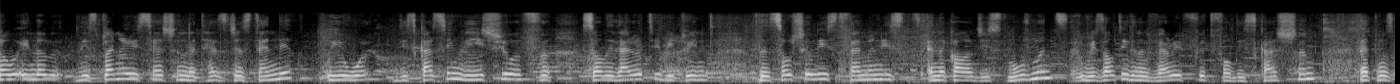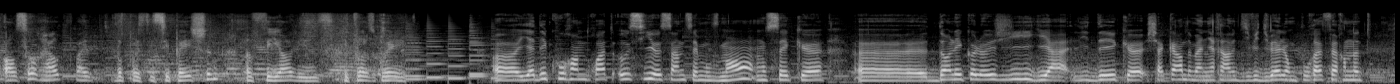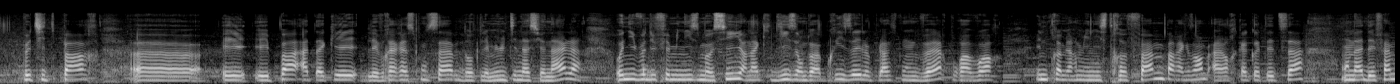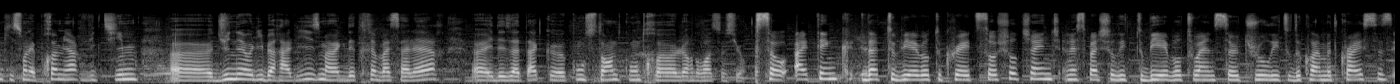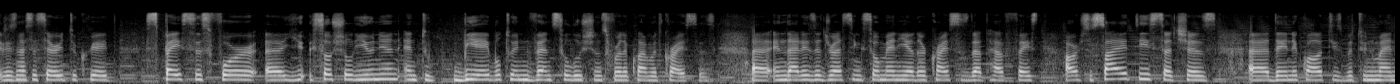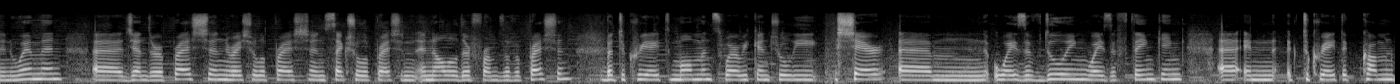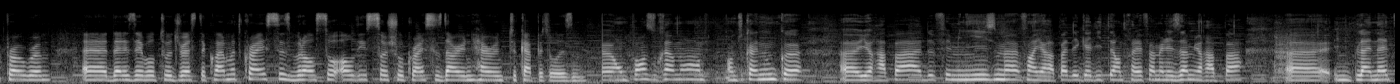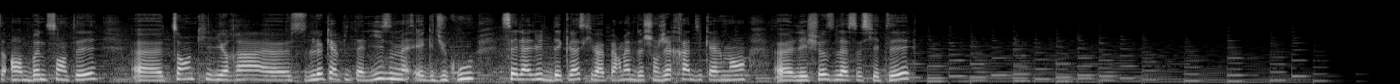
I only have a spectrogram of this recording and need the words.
So in the, this plenary session that has just ended, we were discussing the issue of uh, solidarity between the socialist, feminist and ecologist movements. Resulted in a very fruitful discussion that was also helped by the participation of the audience. It was great. Euh, il y a des courants de droite aussi au sein de ces mouvements. On sait que euh, dans l'écologie, il y a l'idée que chacun de manière individuelle, on pourrait faire notre petite part euh, et, pas attaquer les vrais responsables, donc les multinationales. Au niveau du féminisme aussi, il y en a qui disent on doit briser le plafond de verre pour avoir une première ministre femme par exemple, alors qu'à côté de ça, on a des femmes qui sont les premières victimes euh, du néolibéralisme avec des très bas salaires euh, et des attaques constantes contre leurs droits sociaux. So I think that to be able to create social change and especially to be able to answer truly to the climate crisis, it is necessary spaces for uh, social union and to be able to invent solutions for the climate crisis. Uh, and that is addressing so many other crises that have faced our societies, such as uh, the inequalities between men and women, uh, gender oppression, racial oppression, sexual oppression, and all other forms of oppression. But to create moments where we can truly share um, ways of doing, ways of thinking, uh, and to create a common program uh, that is able to address the climate crisis, but also all these social crises that are inherent to capitalism. Euh, on pense vraiment, en tout cas nous, qu'il euh, n'y aura pas de féminisme, enfin il n'y aura pas d'égalité entre les femmes et les hommes, il n'y aura pas euh, une planète en bonne santé euh, tant qu'il y aura euh, le capitalisme et que du coup c'est la lutte des classes qui va permettre de changer radicalement euh, les choses de la société.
